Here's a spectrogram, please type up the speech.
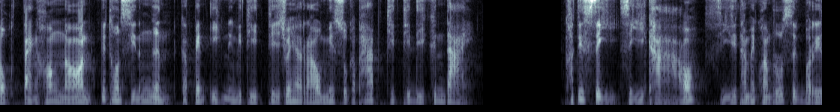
ตกแต่งห้องนอน ด้วยโทนสีน้ำเงิน ก็เป็นอีกหนึ่งวิธีที่จะช่วยให้เรามีสุขภาพจิตที่ดีขึ้นได้ ข้อที่ 4 สีขาว สีที่ทำให้ความรู้สึกบริ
